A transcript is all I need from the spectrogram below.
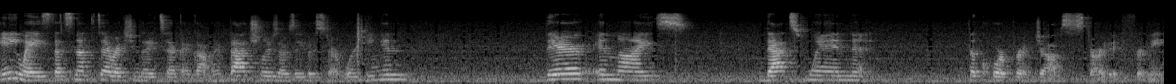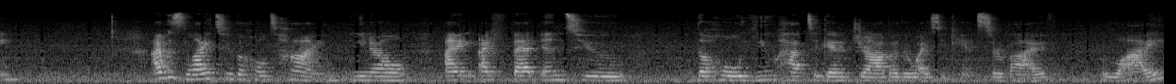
anyways, that's not the direction that I took. I got my bachelor's, I was able to start working, and therein lies, that's when the corporate jobs started for me. I was lied to the whole time, you know, I, I fed into the whole you have to get a job otherwise you can't survive lie.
